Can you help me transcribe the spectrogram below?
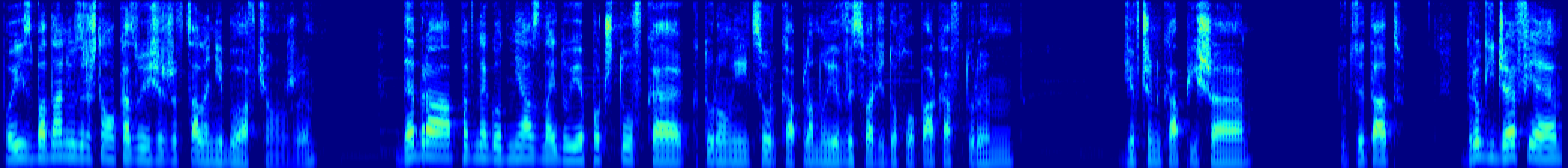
Po jej zbadaniu zresztą okazuje się, że wcale nie była w ciąży. Debra pewnego dnia znajduje pocztówkę, którą jej córka planuje wysłać do chłopaka, w którym dziewczynka pisze, tu cytat, Drogi Jeffie,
